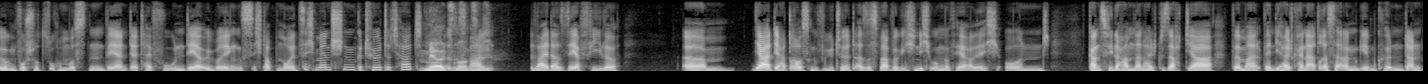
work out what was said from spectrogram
irgendwo Schutz suchen mussten, während der Taifun, der übrigens, ich glaube, 90 Menschen getötet hat. Mehr als also 90. Es waren leider sehr viele. Ähm, ja, der hat draußen gewütet, also es war wirklich nicht ungefährlich und ganz viele haben dann halt gesagt, ja, wenn man, wenn die halt keine Adresse angeben können, dann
